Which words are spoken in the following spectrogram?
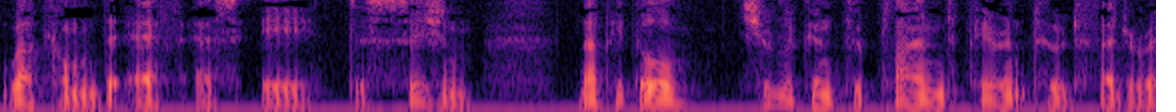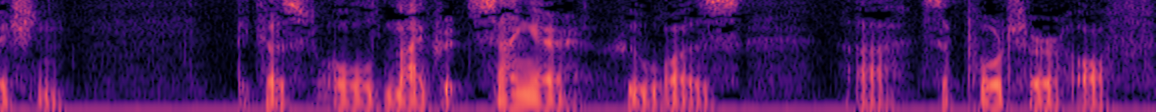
welcomed the FSA decision. Now people should look into Planned Parenthood Federation because old Margaret Sanger, who was a supporter of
